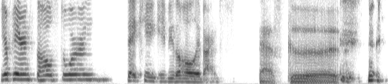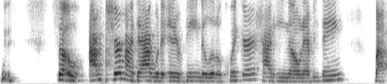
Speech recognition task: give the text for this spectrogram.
your parents the whole story, they can't give you the whole advice. That's good. so I'm sure my dad would have intervened a little quicker had he known everything. But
